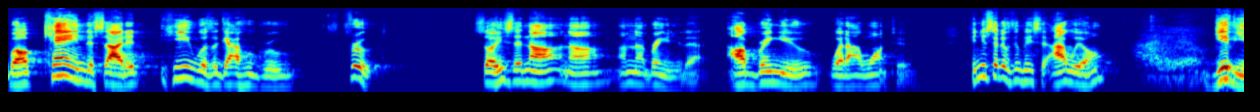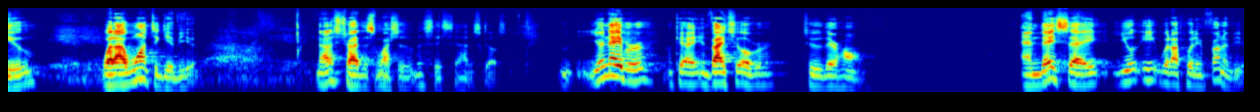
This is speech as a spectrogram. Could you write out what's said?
Well, Cain decided he was a guy who grew fruit. So he said, No, no, I'm not bringing you that. I'll bring you what I want to. Can you say that with me? I will, I will give, you give you what I want to give you. Now let's try this and watch this. Let's see how this goes. Your neighbor, okay, invites you over to their home. And they say, You'll eat what I put in front of you.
